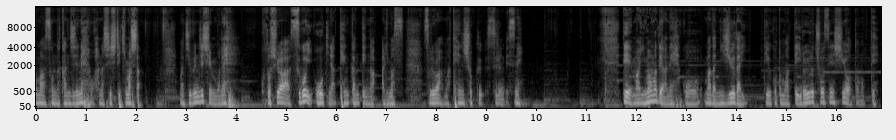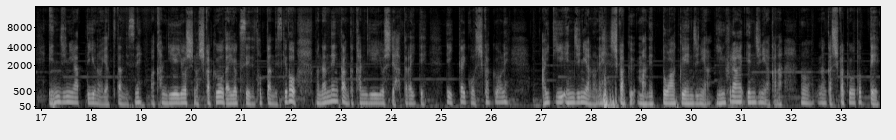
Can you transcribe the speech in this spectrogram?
とまあそんな感じでねお話ししてきました、まあ、自分自身もね今年はすごい大きな転換点があります。それはま転職するんですね。でまあ今まではねこうまだ20代っていうこともあっていろいろ挑戦しようと思ってエンジニアっていうのをやってたんですね、まあ、管理栄養士の資格を大学生で取ったんですけど、まあ、何年間か管理栄養士で働いてで一回こう資格をね IT エンジニアのね、資格、まあネットワークエンジニア、インフラエンジニアかな、のなんか資格を取って、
